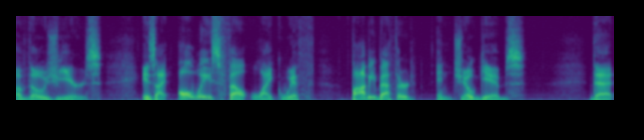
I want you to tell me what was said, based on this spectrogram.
of those years is I always felt like with Bobby Beathard and Joe Gibbs that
